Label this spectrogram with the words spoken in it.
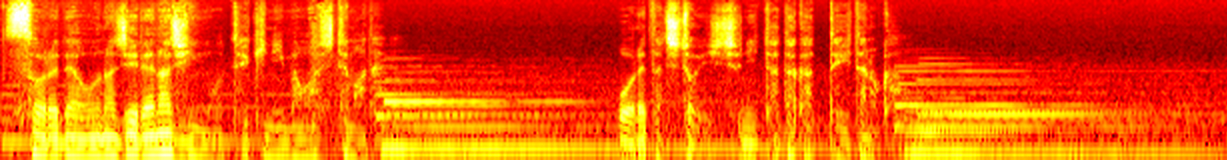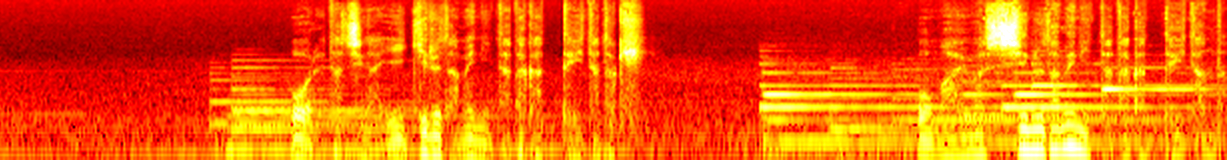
それで同じレナ人を敵に回してまで俺たちと一緒に戦っていたのか。俺たちが生きるために戦っていた時お前は死ぬために戦っていたんだ。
